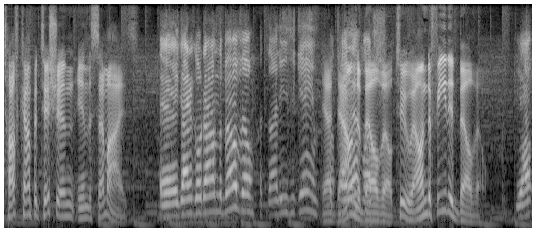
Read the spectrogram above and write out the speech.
tough competition in the semis. They got to go down to Belleville. It's not an easy game. Yeah, I'll down to much. Belleville, too. Undefeated Belleville. Yep.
